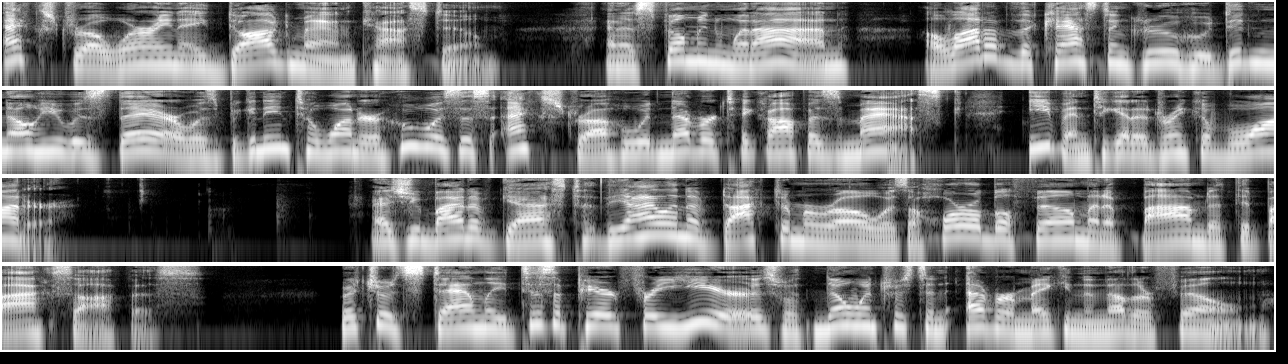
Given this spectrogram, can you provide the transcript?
extra wearing a dogman costume. And as filming went on, a lot of the cast and crew who didn't know he was there was beginning to wonder who was this extra who would never take off his mask, even to get a drink of water. As you might have guessed, The Island of Dr. Moreau was a horrible film and it bombed at the box office. Richard Stanley disappeared for years with no interest in ever making another film.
